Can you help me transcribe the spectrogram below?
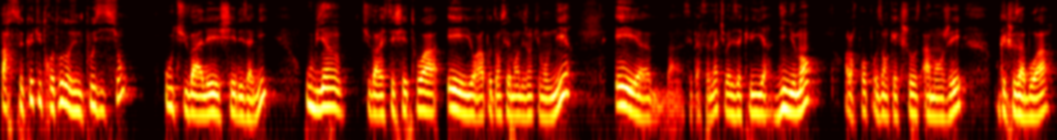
Parce que tu te retrouves dans une position où tu vas aller chez des amis ou bien tu vas rester chez toi et il y aura potentiellement des gens qui vont venir. Et euh, ben, ces personnes-là, tu vas les accueillir dignement en leur proposant quelque chose à manger ou quelque chose à boire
